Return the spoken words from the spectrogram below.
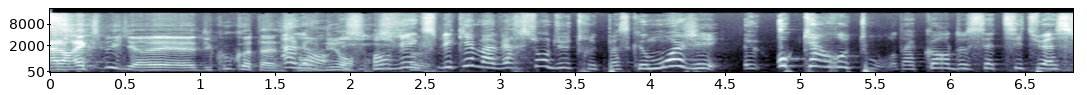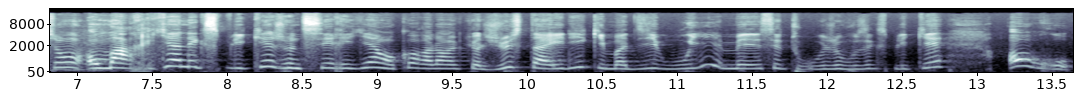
alors explique, euh, du coup, quand tu es revenu en France... je vais expliquer ma version du truc parce que moi j'ai aucun retour, d'accord, de cette situation. On m'a rien expliqué, je ne sais rien encore à l'heure actuelle. Juste Heidi qui m'a dit oui, mais c'est tout. Je vais vous expliquer. En gros,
